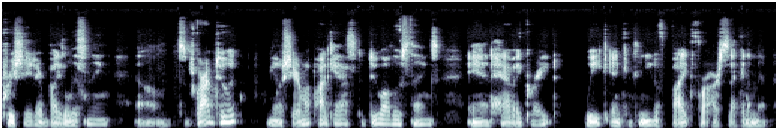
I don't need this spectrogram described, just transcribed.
Appreciate everybody listening. Um, subscribe to it. You know, share my podcast. Do all those things, and have a great week. And continue to fight for our Second Amendment.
